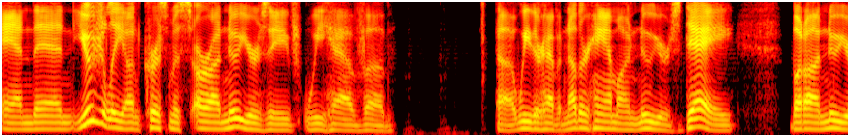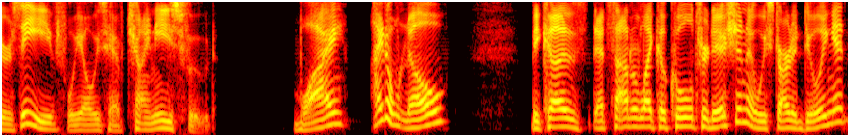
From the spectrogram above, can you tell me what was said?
and then usually on Christmas or on New Year's Eve we have uh, uh, we either have another ham on New Year's Day, but on New Year's Eve we always have Chinese food. Why? I don't know because that sounded like a cool tradition and we started doing it.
